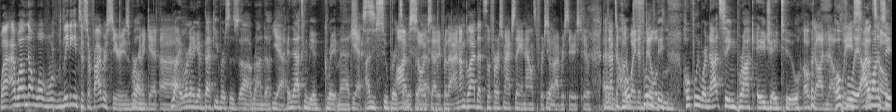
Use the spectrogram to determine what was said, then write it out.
Well, I, well, no. Well, we're leading into Survivor Series, we're Well, gonna get uh, right, we're gonna get Becky versus uh, Ronda. Yeah. and that's gonna be a great match. Yes, I'm super excited. I'm for so that. excited for that, and I'm glad that's the first match they announced for Survivor Series too, because that's a good way to build. hopefully- Hopefully, we're not seeing Brock AJ two. Oh God, no! Hopefully, please. I Let's want to see.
